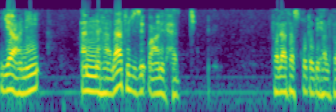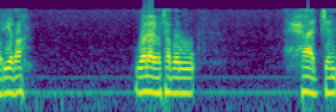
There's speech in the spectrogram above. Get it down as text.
يعني أنها لا تجزئ عن الحج فلا تسقط بها الفريضة ولا يعتبر حاجا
